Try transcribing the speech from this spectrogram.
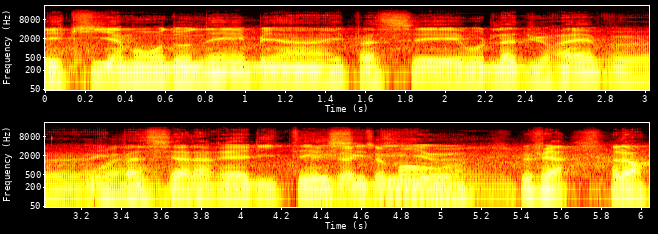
et qui, à un moment donné, eh bien, est passé au-delà du rêve, euh, est passé à la réalité. dit, Exactement. le faire. Alors,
